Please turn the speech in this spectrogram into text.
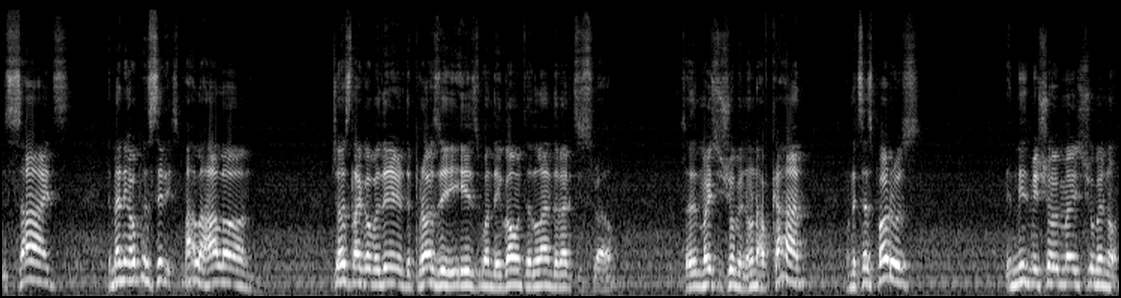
Besides the many open cities, Malahalon, just like over there, the prozi is when they go into the land of Eretz Yisrael. So Moshe Shubinun, Avkan, when it says Parus, it means Moshe Shubinun.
